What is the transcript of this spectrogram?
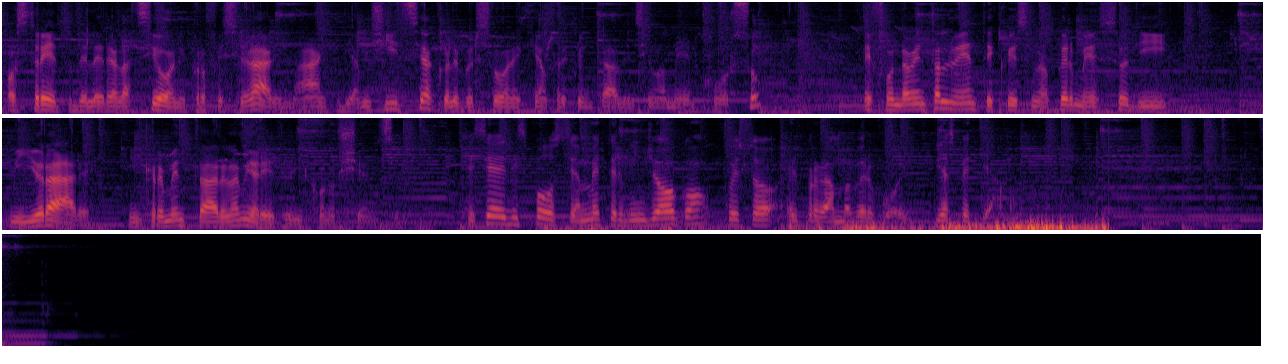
Ho stretto delle relazioni professionali ma anche di amicizia con le persone che hanno frequentato insieme a me il corso e fondamentalmente questo mi ha permesso di migliorare, incrementare la mia rete di conoscenze. Se siete disposti a mettervi in gioco, questo è il programma per voi. Vi aspettiamo.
